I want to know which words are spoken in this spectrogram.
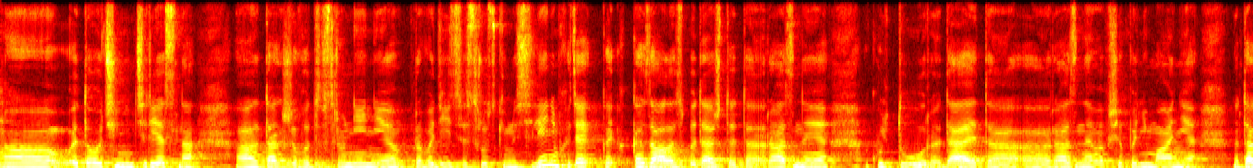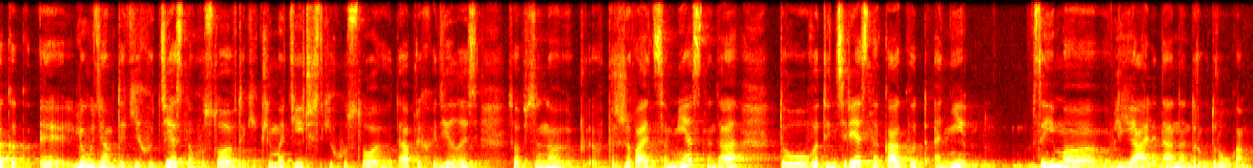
А, это очень интересно а, также вот в сравнении проводить с русским населением, хотя казалось бы, да, что это разные культуры, да, это а, разное вообще понимание, но так как э, людям в таких вот тесных условиях, в таких климатических условиях, да, приходилось, собственно, проживать совместно, да, то вот интересно, как вот они взаимовлияли, да, на друг друга.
